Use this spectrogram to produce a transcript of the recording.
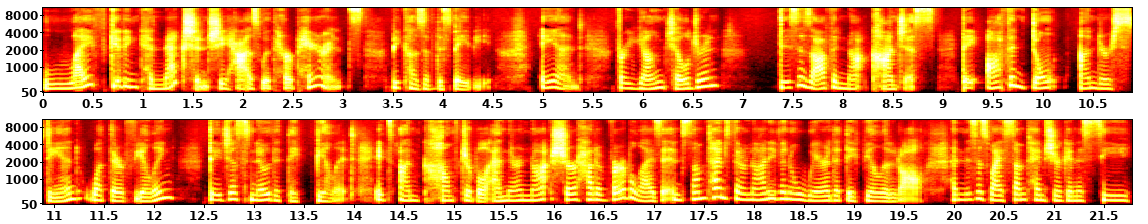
life giving connection she has with her parents because of this baby. And for young children, this is often not conscious. They often don't understand what they're feeling. They just know that they feel it. It's uncomfortable and they're not sure how to verbalize it. And sometimes they're not even aware that they feel it at all. And this is why sometimes you're going to see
